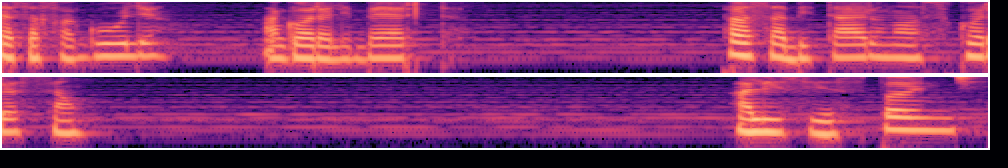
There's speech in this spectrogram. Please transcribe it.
Essa fagulha, agora liberta, passa a habitar o nosso coração. Ali se expande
